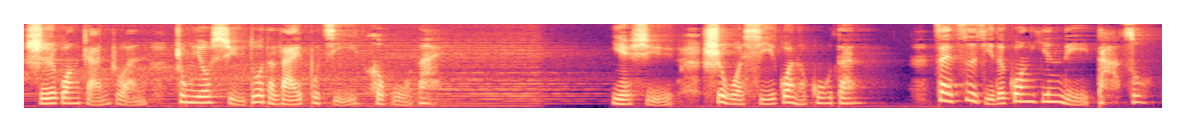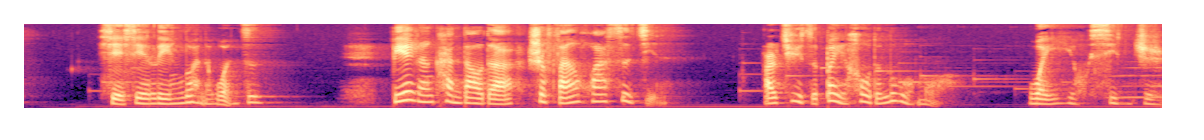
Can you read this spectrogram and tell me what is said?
时光辗转，终有许多的来不及和无奈。也许是我习惯了孤单，在自己的光阴里打坐，写些凌乱的文字。别人看到的是繁花似锦，而句子背后的落寞，唯有心知。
